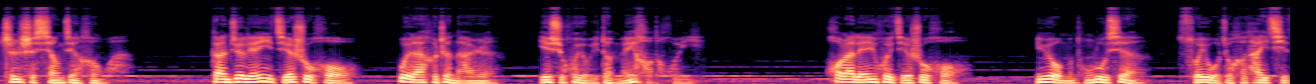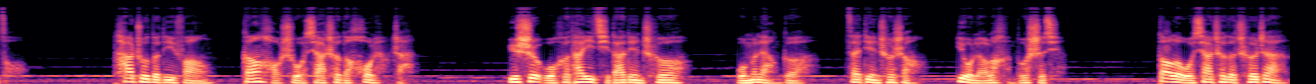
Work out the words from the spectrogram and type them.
真是相见恨晚。感觉联谊结束后，未来和这男人也许会有一段美好的回忆。后来联谊会结束后，因为我们同路线，所以我就和他一起走。他住的地方刚好是我下车的后两站，于是我和他一起搭电车。我们两个在电车上又聊了很多事情。到了我下车的车站，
